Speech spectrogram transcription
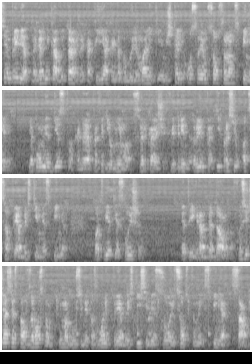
Всем привет! Наверняка вы так же, как и я, когда вы были маленькие, мечтали о своем собственном спиннере. Я помню детство, когда я проходил мимо сверкающих витрин рынка и просил отца приобрести мне спиннер. В ответ я слышал, это игра для даунов. Но сейчас я стал взрослым и могу себе позволить приобрести себе свой собственный спиннер сам.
